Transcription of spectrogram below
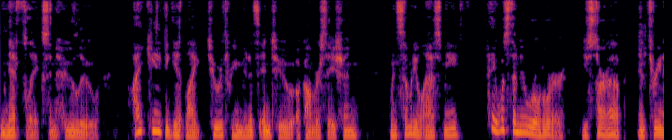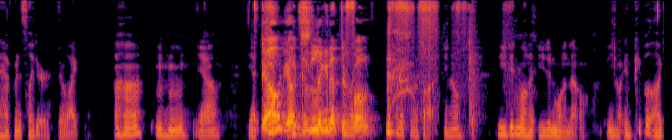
Netflix and Hulu. I can't even get like two or three minutes into a conversation when somebody will ask me, Hey, what's the New World Order? You start up, and three and a half minutes later, they're like, Uh huh, mm hmm, yeah. Yeah, Yep, want just looking at their like, phone. "Oh, that's what I thought. You know, you didn't want to. You didn't want to know. You know, and people are like,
